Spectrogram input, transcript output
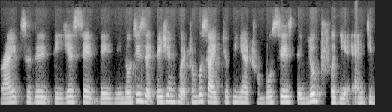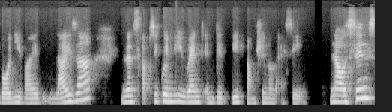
right? So they, they just said they, they noticed that patients who had thrombocytopenia, thrombosis, they looked for the antibody via the ELISA, and then subsequently went and did the functional assay. Now, since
